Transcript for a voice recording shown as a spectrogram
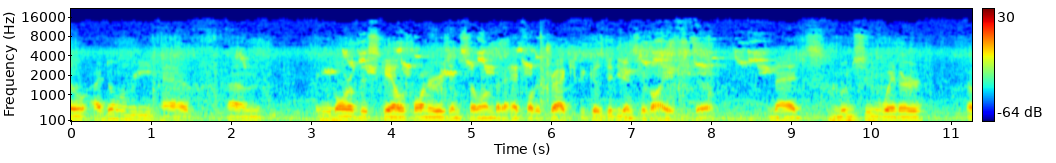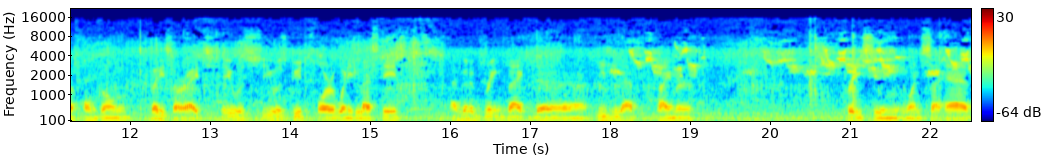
So I don't really have um, any more of the scale corners and so on that I had for the track because they didn't survive the mad monsoon weather of Hong Kong. But it's alright. It was it was good for when it lasted. I'm gonna bring back the Easy Lap timer pretty soon once I have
